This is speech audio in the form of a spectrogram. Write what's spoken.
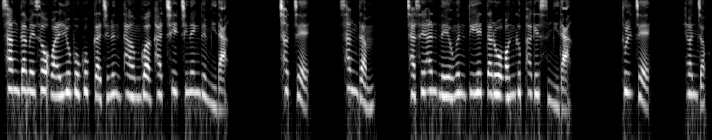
상담에서 완료 보고까지는 다음과 같이 진행됩니다. 첫째, 상담. 자세한 내용은 뒤에 따로 언급하겠습니다. 둘째, 현적.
